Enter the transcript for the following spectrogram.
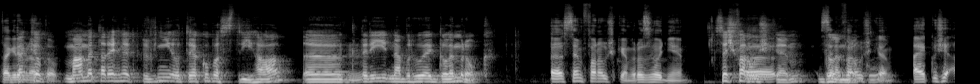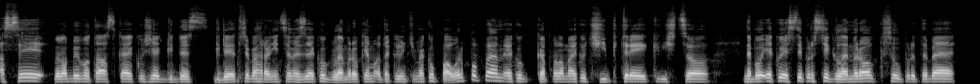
tak, tak jo. to. Máme tady hned první od Jakuba Stříhala, mm-hmm. který navrhuje glam rock. Uh, jsem fanouškem, rozhodně. Jsi fanouškem? Uh, jsem fanouškem. A jakože asi byla by otázka, jakože kde, kde je třeba hranice mezi jako glam rockem a takovým tím jako power popem, jako kapelama jako Cheap Trick, víš co? Nebo jako jestli prostě glam rock jsou pro tebe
